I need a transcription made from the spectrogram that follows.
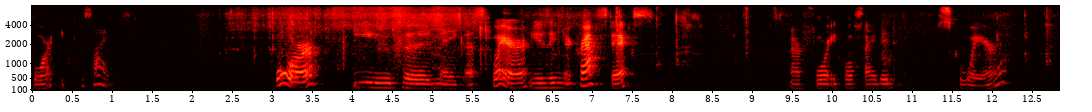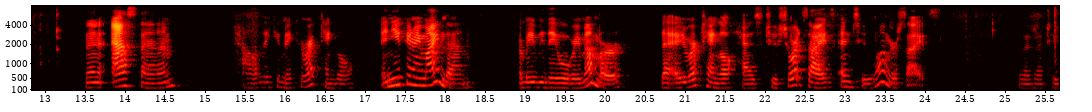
four equal sides. Or you could make a square using your craft sticks, our four equal sided square. Then ask them how they can make a rectangle. And you can remind them, or maybe they will remember, that a rectangle has two short sides and two longer sides. So there's our two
